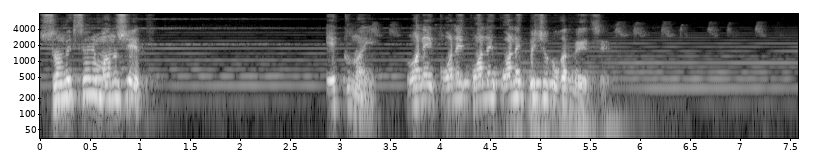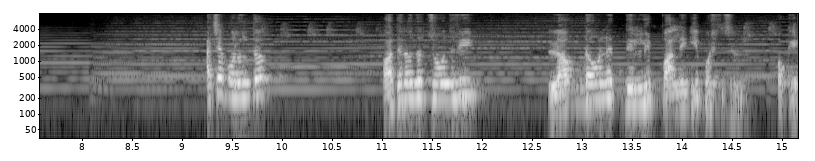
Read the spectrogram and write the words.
শ্রমিক শ্রেণির মানুষের একটু নয়, অনেক অনেক অনেক অনেক বেশি উপকার হয়েছে আচ্ছা বলুন তো। অধীরত চৌধুরী লকডাউনে দিল্লি পালিয়ে গিয়ে বসেছিলেন ওকে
